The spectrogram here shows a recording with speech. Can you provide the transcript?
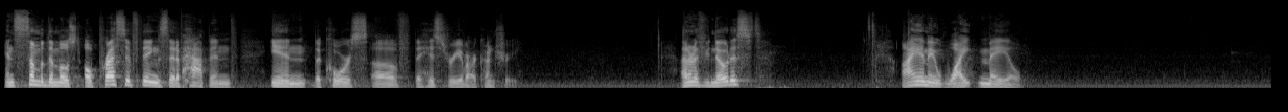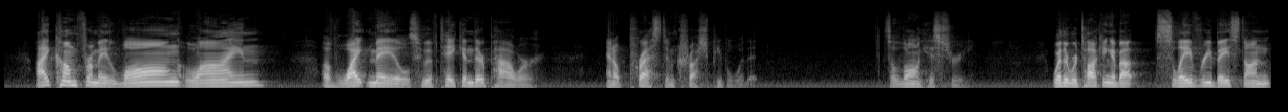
in some of the most oppressive things that have happened in the course of the history of our country. I don't know if you noticed, I am a white male. I come from a long line of white males who have taken their power and oppressed and crushed people with it. It's a long history. Whether we're talking about slavery based on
